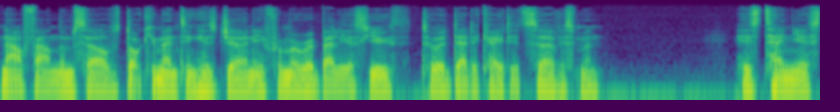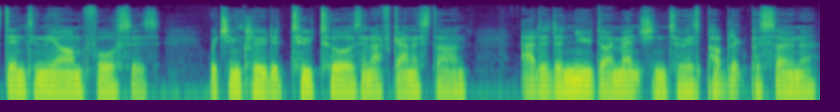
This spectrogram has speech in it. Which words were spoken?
now found themselves documenting his journey from a rebellious youth to a dedicated serviceman. His 10-year stint in the armed forces, which included two tours in Afghanistan, added a new dimension to his public persona.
